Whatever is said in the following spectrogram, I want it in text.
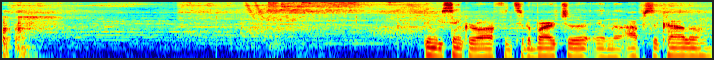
Then we sink her off into the Barcha in the opposite column.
